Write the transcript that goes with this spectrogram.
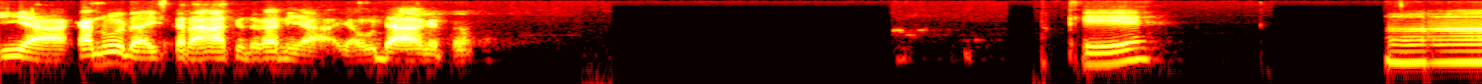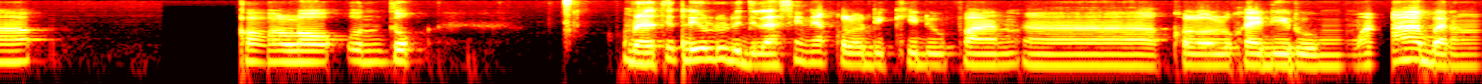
iya kan udah istirahat gitu kan ya, ya udah gitu. Oke. Okay. Uh, eh, kalau untuk berarti tadi lu udah jelasin ya kalau di kehidupan uh, kalau lu kayak di rumah barang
